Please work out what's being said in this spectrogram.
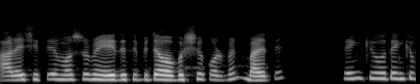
আর এই শীতের মরশুমে এই রেসিপিটা অবশ্যই করবেন বাড়িতে। থ্যাংক ইউ থ্যাংক ইউ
